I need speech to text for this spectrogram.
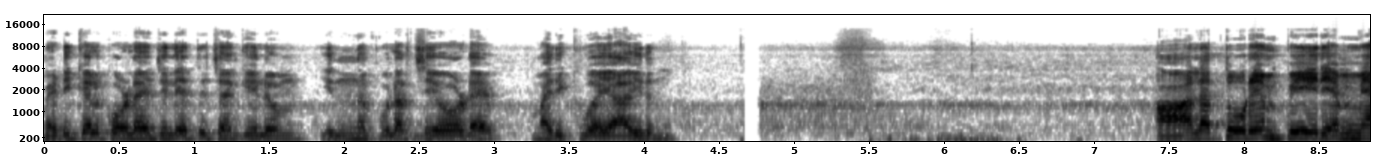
മെഡിക്കൽ കോളേജിൽ എത്തിച്ചെങ്കിലും ഇന്ന് പുലർച്ചെയോടെ മരിക്കുകയായിരുന്നു. ആലത്തൂർ എം പി രമ്യ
